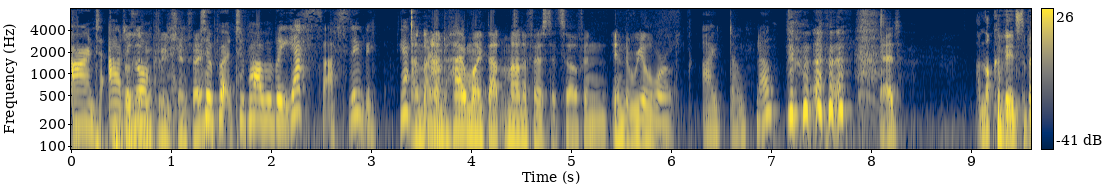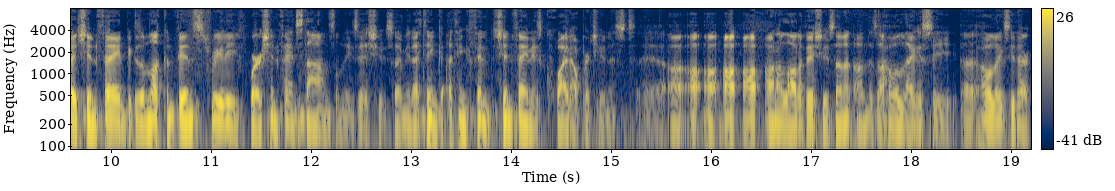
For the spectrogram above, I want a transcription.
aren't adding Does it up to, to probably yes, absolutely. Yeah, And, and how might that manifest itself in, in the real world? I don't know. Ed? I'm not convinced about Sinn Féin because I'm not convinced really where Sinn Féin stands on these issues. I mean, I think I think Sinn Féin is quite opportunist uh, on, a lot of issues, and, and there's a whole legacy, uh, whole legacy there.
